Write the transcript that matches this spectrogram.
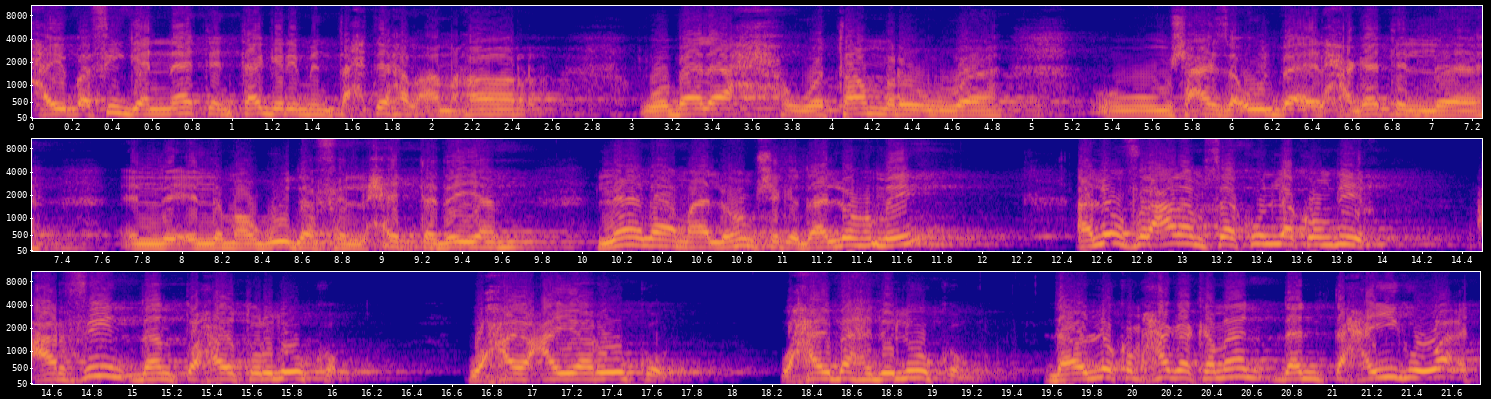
هيبقى في جنات تجري من تحتها الأنهار وبلح وتمر و... ومش عايز أقول باقي الحاجات اللي, اللي, اللي موجودة في الحتة دي. لا لا ما قال لهمش كده. قال لهم إيه؟ قال لهم في العالم سيكون لكم ضيق. عارفين؟ ده أنتوا هيطردوكم وهيعيروكم وهيبهدلوكم. ده أقول لكم حاجة كمان ده أنت هيجي وقت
